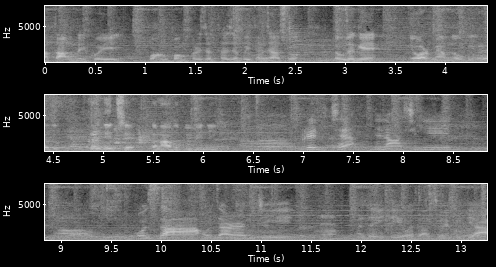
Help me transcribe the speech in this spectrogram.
मतांग दे कोई वहाँ पंग खर जथा जबै तंजासो लौजगे अवार्ड मैम लौबी ग्रेदो क्रेडिट से कना दो बिबिनी क्रेडिट से लीलासिगी ओजा ओजा रंजीत अदैदी ओजा सोय विद्या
